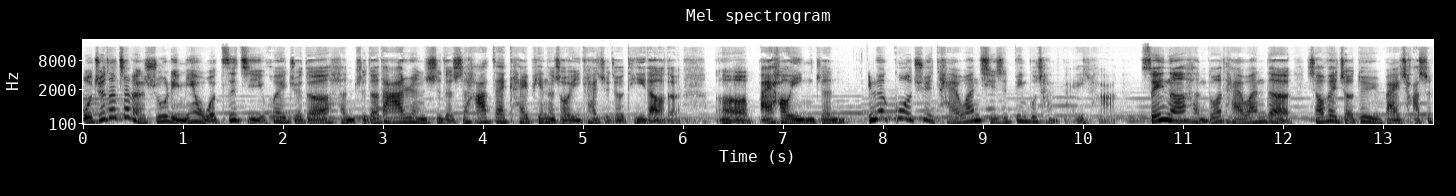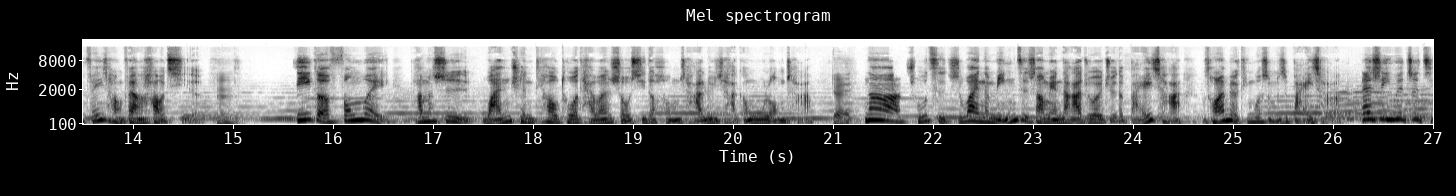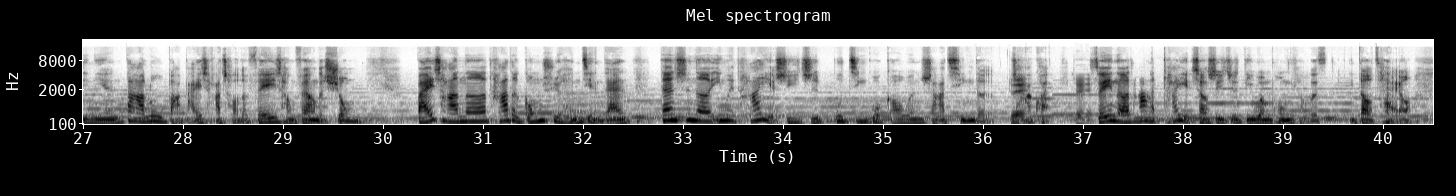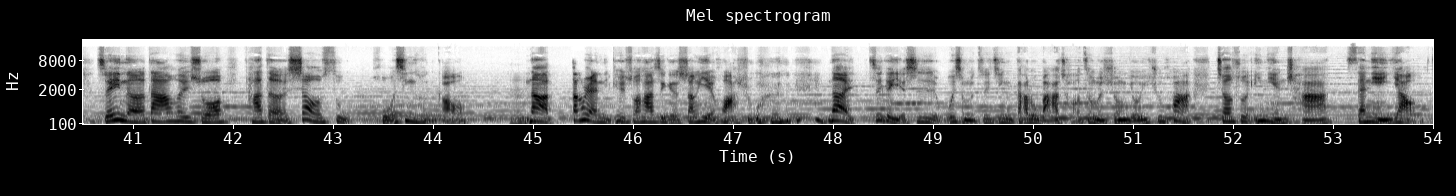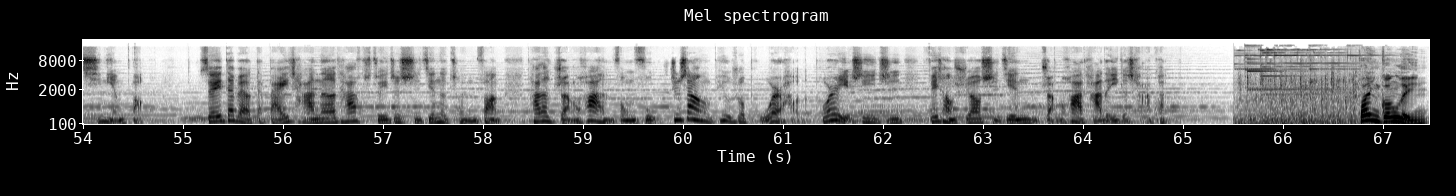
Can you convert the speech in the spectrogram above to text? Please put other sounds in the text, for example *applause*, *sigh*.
我觉得这本书里面，我自己会觉得很值得大家认识的是，他在开篇的时候一开始就提到的，呃，白毫银针。因为过去台湾其实并不产白茶，所以呢，很多台湾的消费者对于白茶是非常非常好奇的。嗯，第一个风味，他们是完全跳脱台湾熟悉的红茶、绿茶跟乌龙茶。对。那除此之外呢，名字上面大家就会觉得白茶，我从来没有听过什么是白茶。但是因为这几年大陆把白茶炒得非常非常的凶，白茶呢，它的工序很简单，但是呢，因为它也是一支不经过高温杀青的茶款，对，对，所以呢，它它也像是一支低温烹调的一道菜哦。所以呢，大家会说它的酵素活性很高。嗯、那当然，你可以说它是一个商业话术。*laughs* 那这个也是为什么最近大陆把它炒这么凶。有一句话叫做“一年茶，三年药，七年宝”，所以代表白茶呢，它随着时间的存放，它的转化很丰富。就像譬如说普洱，好了，普洱也是一支非常需要时间转化它的一个茶款。欢迎光临。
